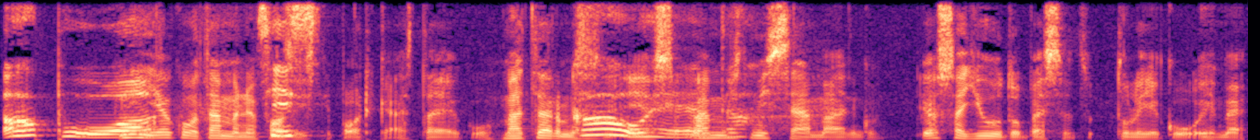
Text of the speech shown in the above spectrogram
apua. Niin, joku tämmöinen Siis- fasistipodcast tai joku. Mä törmäsin, jos, mä en muista missään, mä, niin kuin, jossain YouTubessa tuli joku ihme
